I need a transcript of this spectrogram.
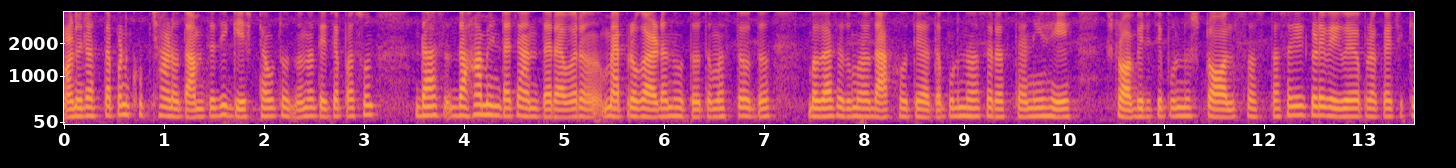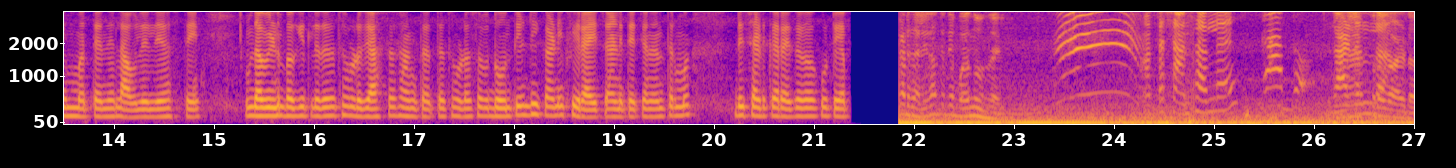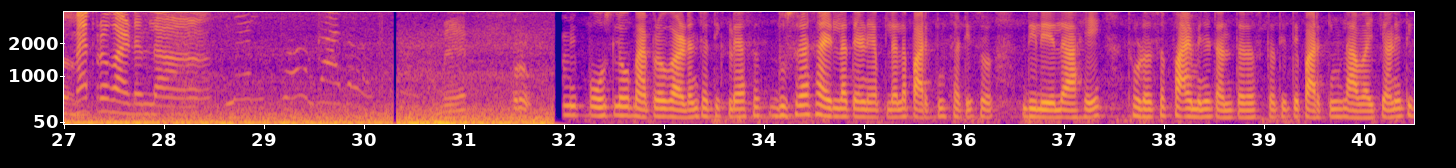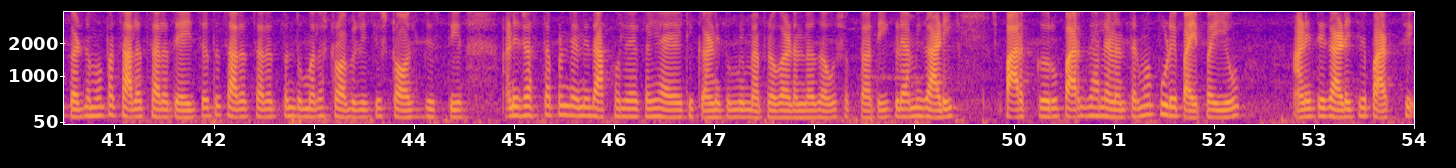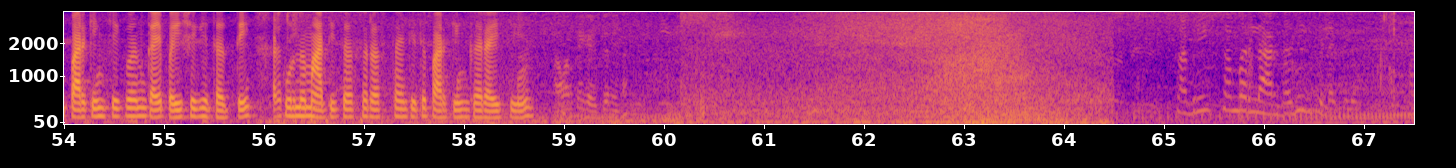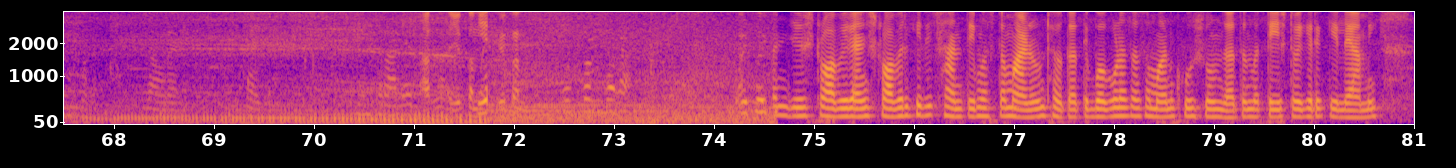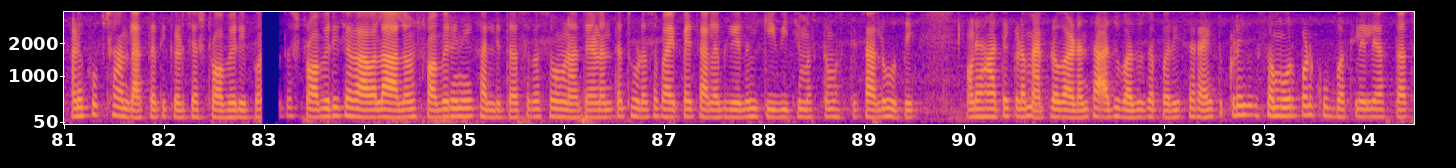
आणि रस्ता पण खूप छान होता. आमचं जे गेस्ट हाऊस होतं ना त्याच्यापासून दहा दहा मिनिटाच्या अंतरावर मॅप्रो गार्डन होतं. तर मस्त होतं. बघा असं तुम्हाला दाखवते आता. पूर्ण असं रस्त्याने हे स्ट्रॉबेरीचे पूर्ण स्टॉल्स असतात. सगळीकडे वेगवेगळ्या प्रकारची किंमत त्याने लावलेली असते. नवीन बघितलं तर थोडं जास्त सांगतात. तर थोडंसं दोन तीन ठिकाणी फिरायचं आणि त्याच्यानंतर मग डिसाईड करायचं का कुठे झाली ना ते बंद होऊन जाईल. आता शांत चाललंय? गार्डनला Mapro garden. मॅप्रो गार्डनला आम्ही पोचलो मॅप्रो गार्डनच्या तिकडे. असं दुसऱ्या साईडला त्याने आपल्याला पार्किंगसाठी सो दिलेलं आहे. थोडंसं फाय मिनिट अंतर असतं तिथे पार्किंग लावायची आणि तिकडनं मग पण चालत चालत यायचं. तर चालत चालत पण तुम्हाला स्ट्रॉबेरीचे स्टॉल्स दिसतील. आणि रस्ता पण त्यांनी दाखवलेला आहे का ह्या ठिकाणी. तुम्ही मॅप्रो गार्डनला जाऊ शकता. तर इकडे आम्ही गाडी पार्क करू. पार्क झाल्यानंतर मग पुढे पायी पायी येऊ. आणि ते गाडीचे पार्कचे पार्किंगचे पण काही पैसे घेतात ते. पूर्ण मातीचा असं रस्ता आहे तिथे पार्किंग करायची आम्हाला काही घ्यायचं नाही ना स्ट्रॉबेरी शंभरला अर्धा दीडशेला किलो. म्हणजे स्ट्रॉबेरी आणि स्ट्रॉबेरी किती छान ते मस्त मांडून ठेवतात. ते बघूनच असं मन खुश होऊन जातं. मग टेस्ट वगैरे केले आम्ही. आणि खूप छान लागतात तिकडच्या स्ट्रॉबेरी पण. आता स्ट्रॉबेरीच्या गावाला आलो स्ट्रॉबेरी नाही खाल्ली तर असं कसं होणार? त्यानंतर थोडंसं पायी पायी चालत गेलो. ही किवीची मस्त मस्ती चालू होती. आणि हा तिकडं मॅप्रो गार्डनचा आजूबाजूचा परिसर आहे. तिकडे समोर पण खूप बसलेले असतात.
